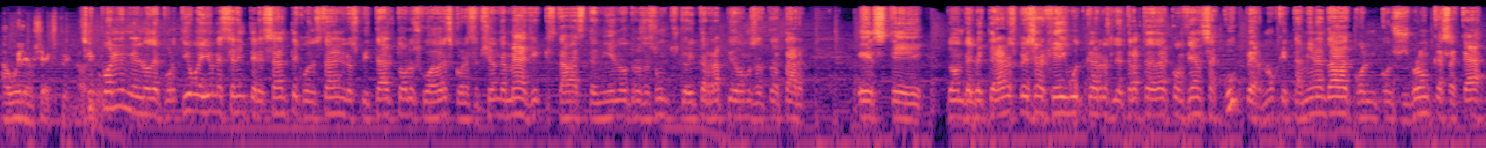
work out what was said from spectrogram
a William Shakespeare. ¿no? Sí ponen en lo deportivo hay una escena interesante cuando están en el hospital todos los jugadores, con excepción de Magic, que estaba teniendo otros asuntos que ahorita rápido vamos a tratar, este, donde el veterano Spencer Haywood Carlos le trata de dar confianza a Cooper, ¿no? Que también andaba con, con sus broncas acá.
